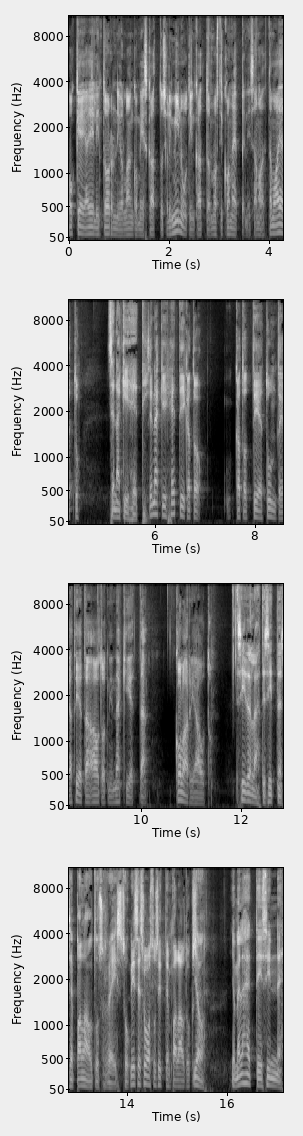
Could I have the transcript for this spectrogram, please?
okei, ajelin tornion, lankomies katsoi. Se oli minuutin katto, nosti konepeli, sanoi, että tämä on ajettu se näki heti. Se näki heti, kato, kato tie, tunteja, tietää autot, niin näki, että kolariauto. Siitä lähti sitten se palautusreissu. Niin se suostui sitten palautukseen. Joo. Ja me lähdettiin sinne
